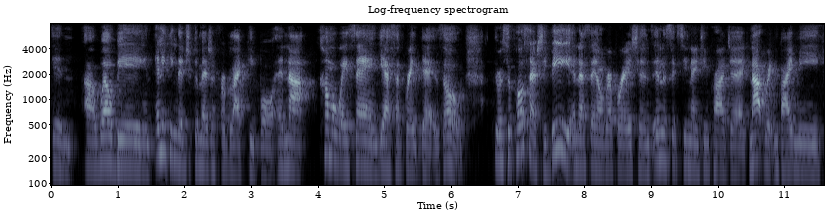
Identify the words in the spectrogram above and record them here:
in uh, well-being and anything that you can measure for black people and not come away saying yes a great debt is owed. There was supposed to actually be an essay on reparations in the 1619 project not written by me.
